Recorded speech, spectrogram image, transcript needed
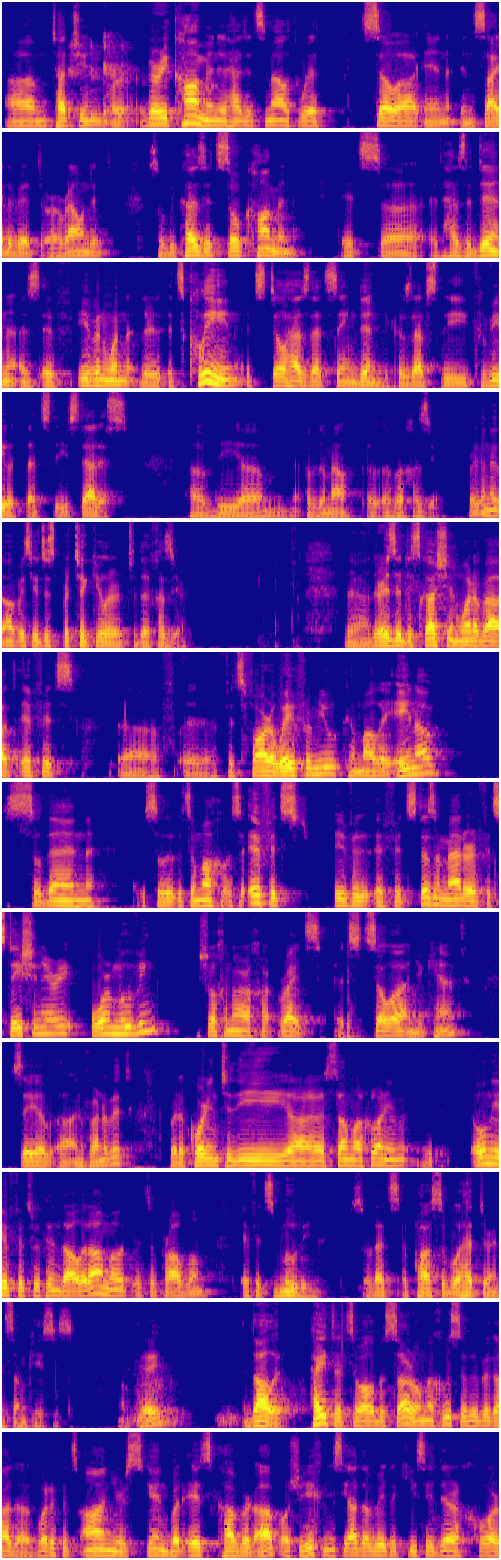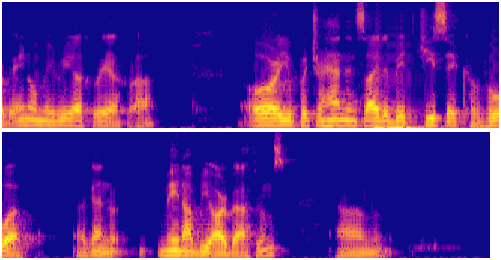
um, touching or very common it has its mouth with soa in inside of it or around it. So because it's so common, it's, uh, it has a din as if even when it's clean, it still has that same din because that's the kaviyut, that's the status of the, um, of the mouth of, of a chazir. Right? And it obviously is just particular to the chazir. Uh, there is a discussion, what about if it's uh, uh, if it's far away from you, kamale enav, so then, so it's a mach, so if it's, if it, if it doesn't matter if it's stationary or moving, Shulchan Aruch writes, it's tzoa and you can't say uh, uh, in front of it, but according to the uh, some achronim, only if it's within Dalit Amot, it's a problem if it's moving. So that's a possible heter in some cases. Okay? What if it's on your skin, but it's covered up? Or you put your hand inside a beit kise kavua. Again, may not be our bathrooms. Um,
